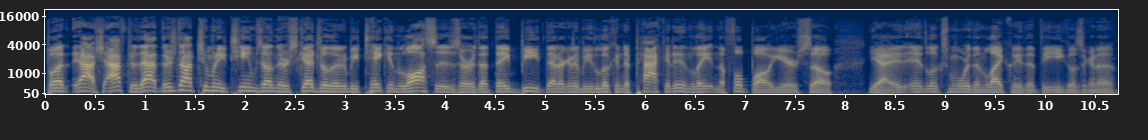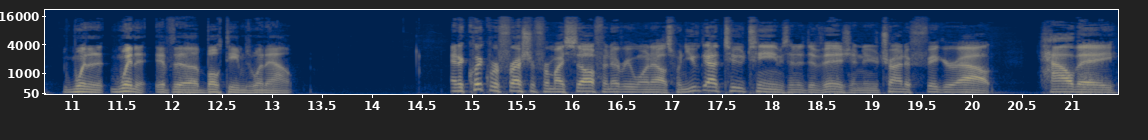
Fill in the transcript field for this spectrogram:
But gosh, after that, there's not too many teams on their schedule that are going to be taking losses or that they beat that are going to be looking to pack it in late in the football year. So yeah, it, it looks more than likely that the Eagles are going to win it. Win it if the, both teams win out. And a quick refresher for myself and everyone else when you've got two teams in a division and you're trying to figure out how they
